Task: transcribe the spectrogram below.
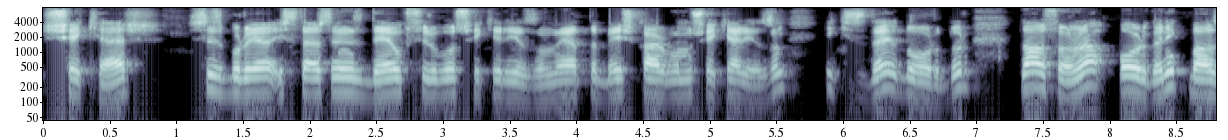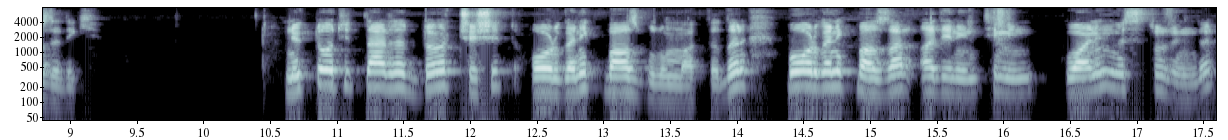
şeker, siz buraya isterseniz deoksiriboz şekeri yazın veyahut da 5 karbonlu şeker yazın. İkisi de doğrudur. Daha sonra organik baz dedik. Nükleotitlerde 4 çeşit organik baz bulunmaktadır. Bu organik bazlar adenin, timin, guanin ve sitozindir.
